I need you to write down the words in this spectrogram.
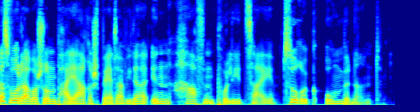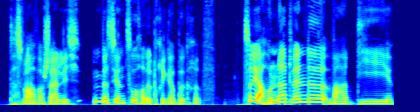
Das wurde aber schon ein paar Jahre später wieder in Hafenpolizei zurück umbenannt. Das war wahrscheinlich ein bisschen zu holpriger Begriff. Zur Jahrhundertwende war die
